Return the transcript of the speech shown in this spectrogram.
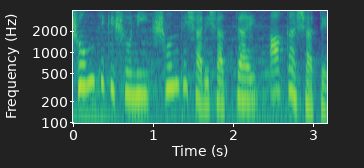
সোম থেকে শনি সন্ধে সাড়ে সাতটায় আকাশ আটে।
